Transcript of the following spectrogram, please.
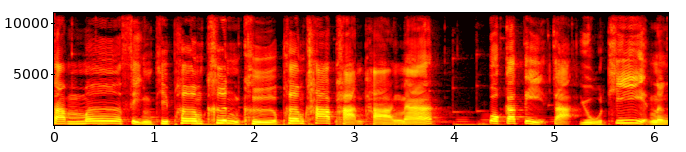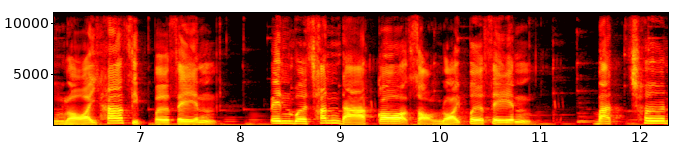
ซัมเมอร์สิ่งที่เพิ่มขึ้นคือเพิ่มค่าผ่านทางนะ ปกติจะอยู่ที่ 150%เป็นเวอร์ชั่นดาร์กก็ 200%บัตรเชิญ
